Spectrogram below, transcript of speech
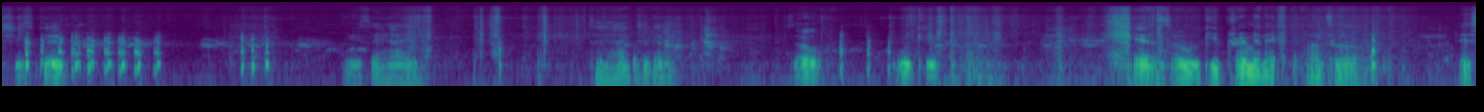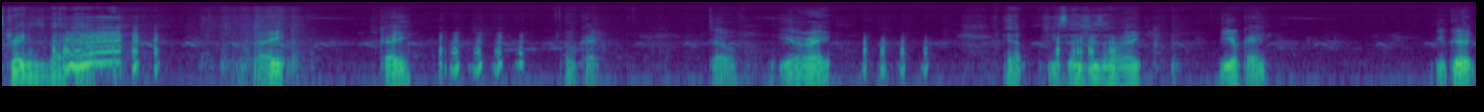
She's good. You say hi. Say hi to them. So we'll keep yeah, so we'll keep trimming it until it straightens back out. Right? Okay? Okay. So you alright? Yep, she says she's alright. You okay? You good?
